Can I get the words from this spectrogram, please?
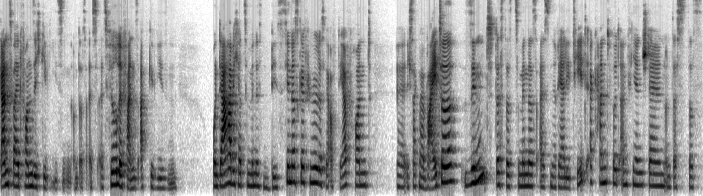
ganz weit von sich gewiesen und das als, als Firlefanz abgewiesen. Und da habe ich ja zumindest ein bisschen das Gefühl, dass wir auf der Front äh, ich sag mal, weiter sind, dass das zumindest als eine Realität erkannt wird an vielen Stellen und dass das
